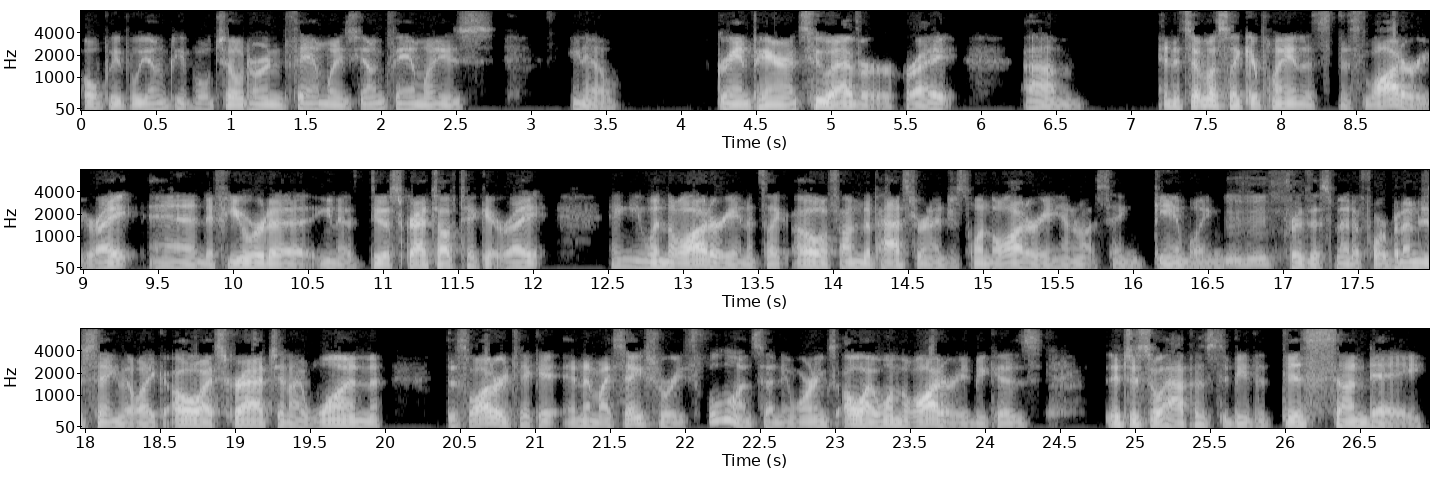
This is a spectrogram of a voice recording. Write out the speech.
old people, young people, children, families, young families, you know, grandparents, whoever, right? Um, and it's almost like you're playing this this lottery, right? And if you were to, you know, do a scratch off ticket, right? And you win the lottery, and it's like, oh, if I'm the pastor and I just won the lottery, and I'm not saying gambling mm-hmm. for this metaphor, but I'm just saying that, like, oh, I scratch and I won this lottery ticket, and then my sanctuary is full on Sunday mornings. Oh, I won the lottery because it just so happens to be that this Sunday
